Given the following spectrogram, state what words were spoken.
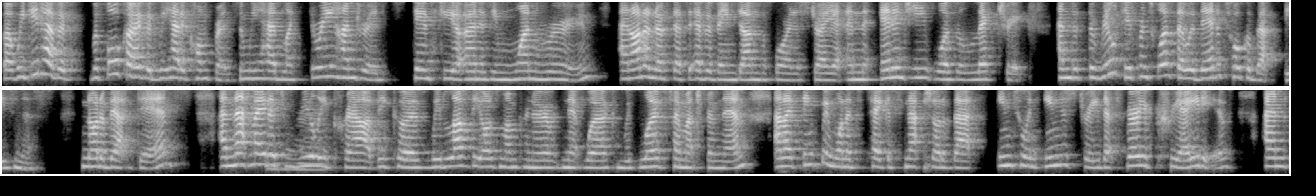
But we did have a before COVID, we had a conference and we had like 300 dance studio owners in one room. And I don't know if that's ever been done before in Australia. And the energy was electric. And the, the real difference was they were there to talk about business not about dance. And that made us mm-hmm. really proud because we love the AusMumpreneur Network and we've learned so much from them. And I think we wanted to take a snapshot of that into an industry that's very creative and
